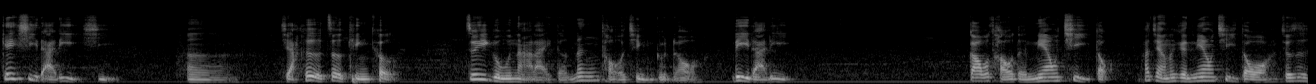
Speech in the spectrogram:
假使来你是，嗯，食好做轻巧，水牛哪来的软头青骨咯？你来你高头的鸟气斗，他讲那个鸟气斗就是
